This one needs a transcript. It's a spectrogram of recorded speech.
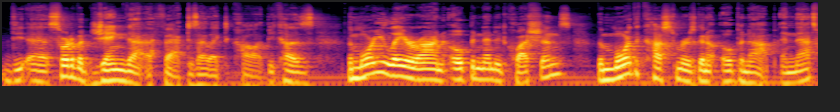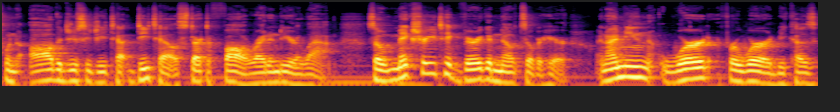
the uh, sort of a Jenga effect, as I like to call it, because the more you layer on open-ended questions, the more the customer is going to open up, and that's when all the juicy details start to fall right into your lap. So make sure you take very good notes over here. And I mean word for word because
